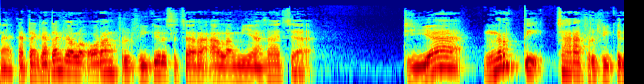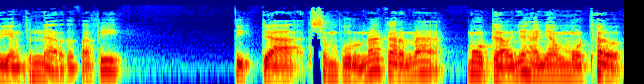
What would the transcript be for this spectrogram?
Nah kadang-kadang kalau orang berpikir secara alamiah saja, dia ngerti cara berpikir yang benar, tetapi tidak sempurna karena modalnya hanya modal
